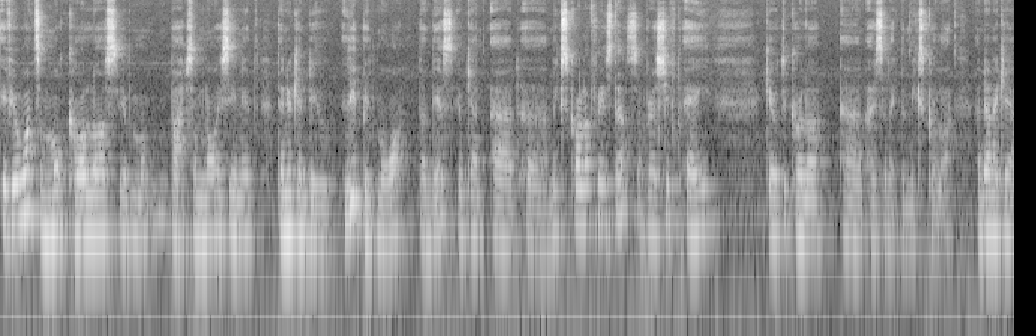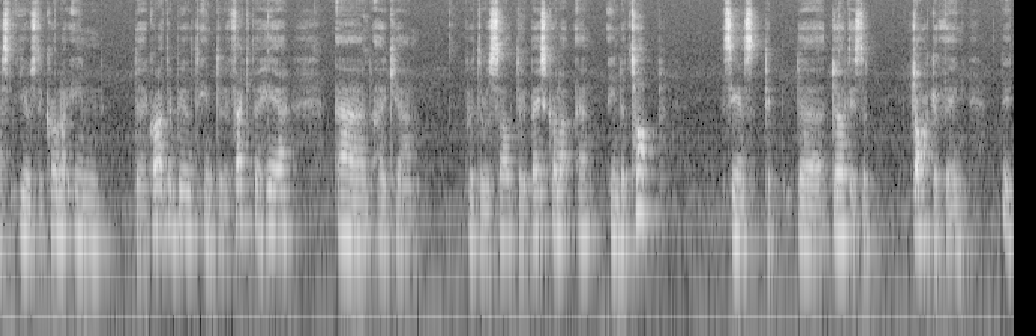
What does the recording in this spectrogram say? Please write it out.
if you want some more colors, perhaps some noise in it, then you can do a little bit more than this. You can add a mix color, for instance. So press Shift A, go to color, and I select the mix color. And then I can use the color in the color attribute into the factor here, and I can put the result to the base color. And in the top, since the, the dirt is the darker thing, it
